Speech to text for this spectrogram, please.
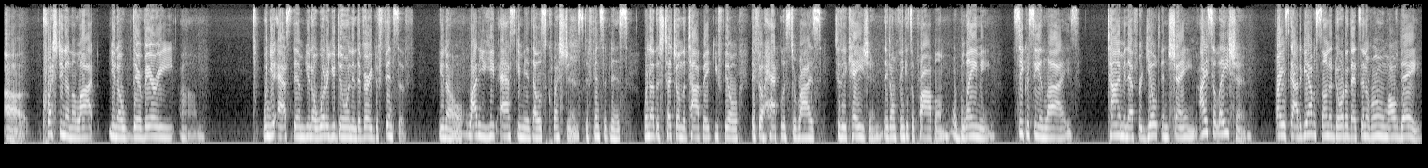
uh, questioning a lot. You know, they're very, um, when you ask them, you know, what are you doing? And they're very defensive. You know, why do you keep asking me those questions? Defensiveness. When others touch on the topic, you feel they feel hackless to rise to the occasion. They don't think it's a problem or blaming, secrecy and lies, time and effort, guilt and shame, isolation. Praise God. If you have a son or daughter that's in a room all day,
